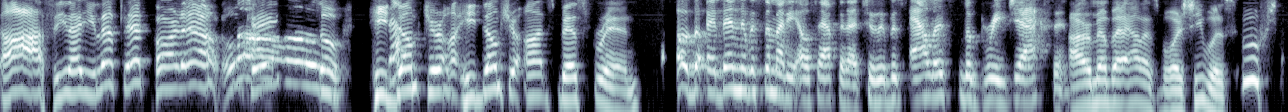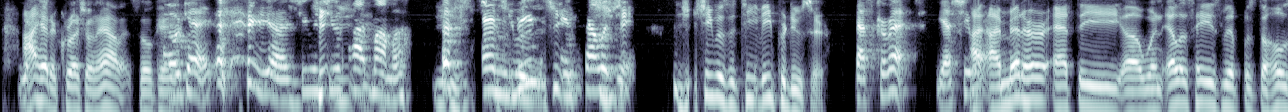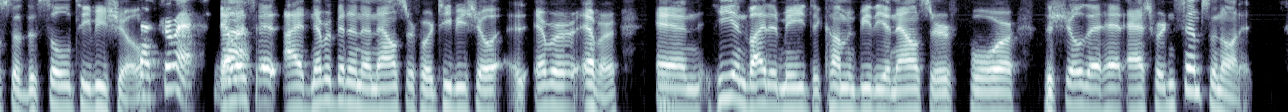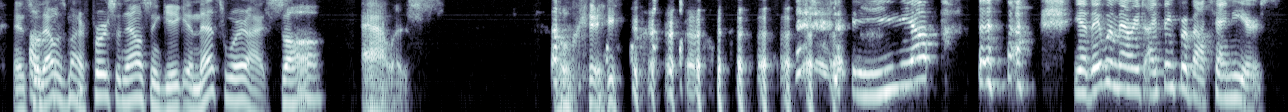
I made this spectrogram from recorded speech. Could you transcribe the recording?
Ah, see now you left that part out. Okay, oh, so he dumped your he dumped your aunt's best friend. Oh, the, and then there was somebody else after that too. It was Alice Labrie Jackson. I remember Alice, boy. She was. Whew, yes. I had a crush on Alice. Okay. Okay. yeah, she was. She was hot mama. and she really was, she, intelligent. She, she, was a TV producer. That's correct. Yes, she was. I, I met her at the uh, when Ellis Haizlip was the host of the Soul TV show. That's correct. Ellis, had, I had never been an announcer for a TV show uh, ever, ever. Mm-hmm. and he invited me to come and be the announcer for the show that had Ashford and Simpson on it. And so okay. that was my first announcing gig, and that's where I saw Alice. Okay. yep. yeah, they were married, I think, for about 10 years.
